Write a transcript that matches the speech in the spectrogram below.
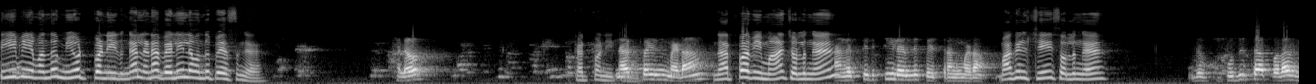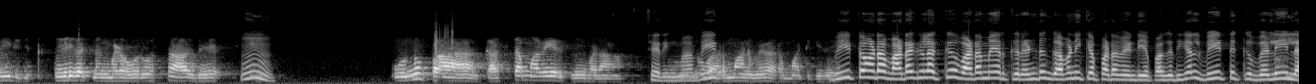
டிவியை வந்து மியூட் பண்ணிடுங்க இல்லைன்னா வெளியில வந்து பேசுங்க. ஹலோ. கட் பண்ணிட்டு நற்பவிங்க மேடம். நற்பவிமா சொல்லுங்க. நாங்க திருச்சியில இருந்து பேசுறோங்க மேடம். மகிழ்ச்சி சொல்லுங்க. இந்த புதுசா இப்பதான் வீடு வீடு கட்டினாங்க மேடம். ஒரு வருஷம் ஆகுது. ம். ஒன்றும் கஷ்டமாவே இருக்குங்க மேடம். சரிங்கம்மா வீ வருமானமே வர மாட்டேங்குது வீட்டோட வடகிழக்கு வடமேற்கு ரெண்டும் கவனிக்கப்பட வேண்டிய பகுதிகள் வீட்டுக்கு வெளியில.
